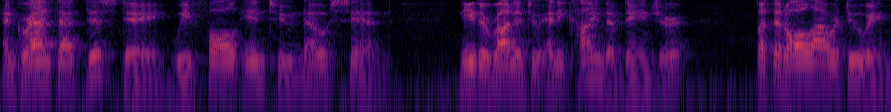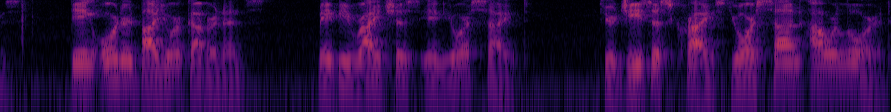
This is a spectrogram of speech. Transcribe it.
and grant that this day we fall into no sin, neither run into any kind of danger, but that all our doings, being ordered by your governance, may be righteous in your sight. Through Jesus Christ, your Son, our Lord,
